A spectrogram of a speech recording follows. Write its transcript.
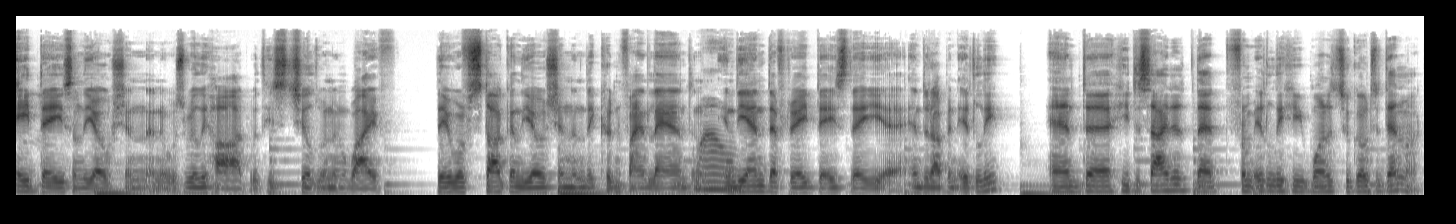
Eight days on the ocean, and it was really hard with his children and wife. They were stuck in the ocean and they couldn't find land. And Wow. in the end, after eight days, they uh, ended up in Italy. And uh, he decided that from Italy he wanted to go to Denmark.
